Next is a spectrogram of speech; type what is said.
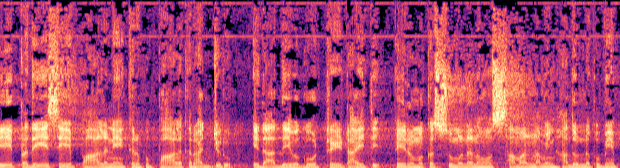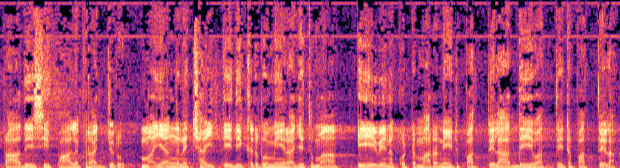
ඒ ප්‍රදේශයේ පාලනය කරපු පාලක රජ්ජුරු එදා දේවගෝට්‍රේට අයිති පෙරුමක සුමන නොහොස් සමන් නමින් හඳුන්නපු මේ ප්‍රාදේශී පාලක රජ්ජුරු. මයංගන චෛත්‍ය ඉදිකරපු මේ රජතුමා ඒ වෙනකොට මරණයට පත්වෙලා දේවත්වයට පත්වෙලා.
